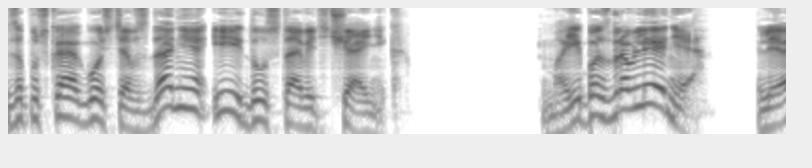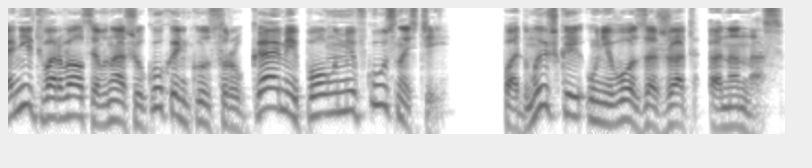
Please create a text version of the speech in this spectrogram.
запуская гостя в здание и иду ставить чайник. «Мои поздравления!» Леонид ворвался в нашу кухоньку с руками, полными вкусностей. Под мышкой у него зажат ананас.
